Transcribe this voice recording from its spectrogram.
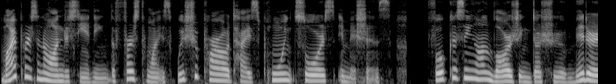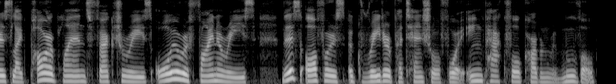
My personal understanding, the first one is we should prioritize point source emissions. Focusing on large industrial emitters like power plants, factories, oil refineries, this offers a greater potential for impactful carbon removal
